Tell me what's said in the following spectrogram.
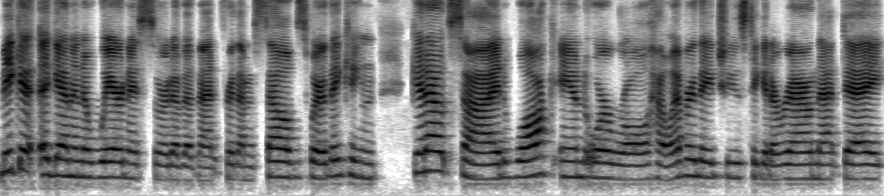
make it again an awareness sort of event for themselves where they can get outside walk and or roll however they choose to get around that day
